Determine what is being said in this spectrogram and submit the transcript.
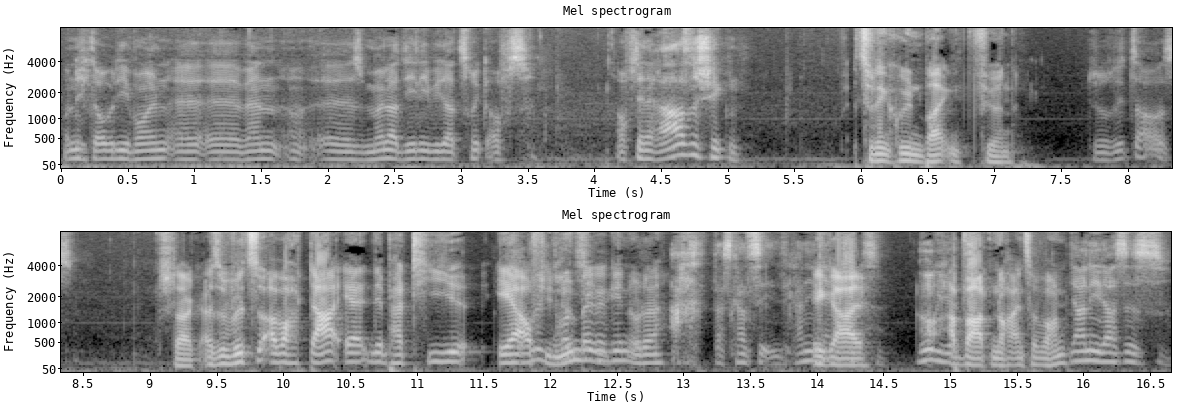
Und ich glaube, die wollen, äh, äh, werden äh, Möller-Deli wieder zurück aufs, auf den Rasen schicken. Zu den grünen Balken führen. So sieht's aus. Stark. Also willst du aber auch da eher in der Partie eher auf die trotzdem- Nürnberger gehen, oder? Ach, das kannst du, kann ich nicht Egal. Wirklich. Abwarten noch ein, zwei Wochen. Ja, nee, das ist.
